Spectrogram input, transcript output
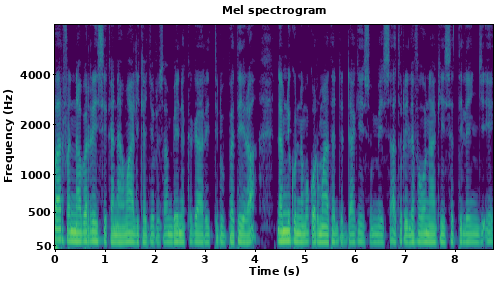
faarfannaa barreesse kanaa maali ka jedhu sanbeen akka gaariitti dubbateera. Namni kun nama qormaata adda addaa keessummeessaa ture lafa onaa keessatti leenji'ee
